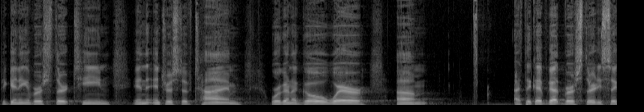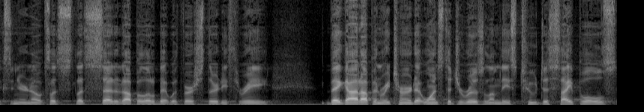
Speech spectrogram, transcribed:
beginning in verse 13. In the interest of time, we're going to go where um, I think I've got verse 36 in your notes. Let's, let's set it up a little bit with verse 33. They got up and returned at once to Jerusalem. These two disciples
